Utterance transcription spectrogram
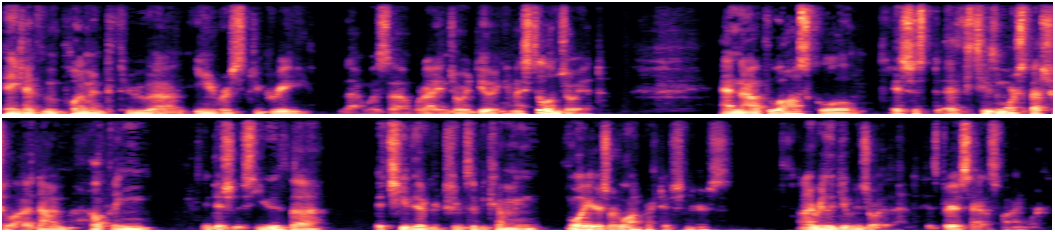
any type of employment through a university degree. That was uh, what I enjoyed doing, and I still enjoy it. And now at the law school, it's just it seems more specialized. Now I'm helping Indigenous youth uh, achieve their dreams of becoming lawyers or law practitioners. And I really do enjoy that. It's very satisfying work.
